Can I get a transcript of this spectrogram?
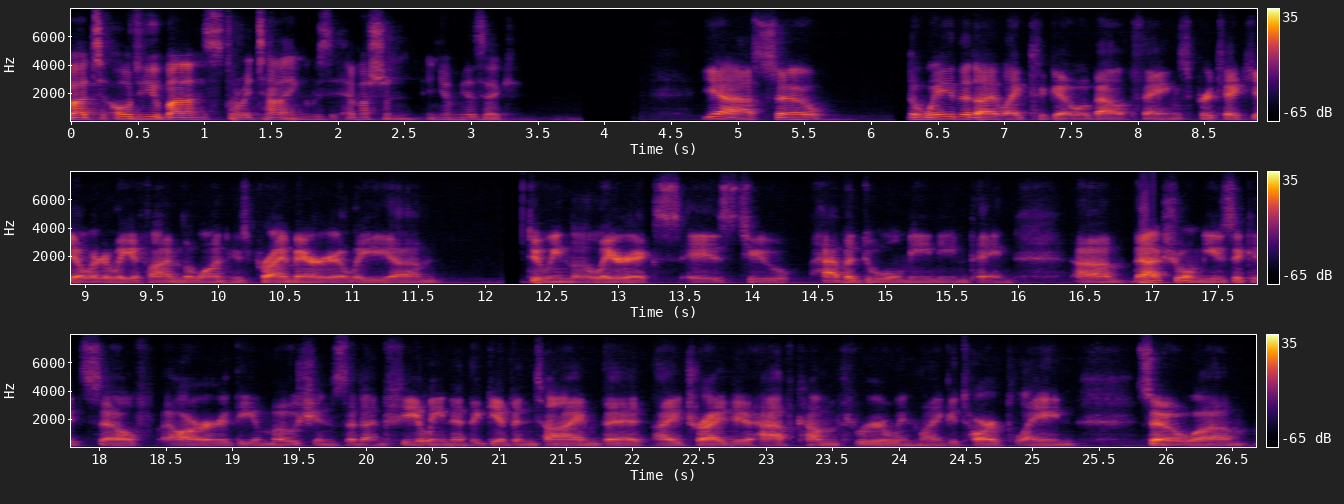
but how do you balance storytelling with emotion in your music? Yeah, so the way that I like to go about things, particularly if I'm the one who's primarily um, doing the lyrics, is to have a dual meaning thing. Um, the actual music itself are the emotions that I'm feeling at the given time that I try to have come through in my guitar playing. So um,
